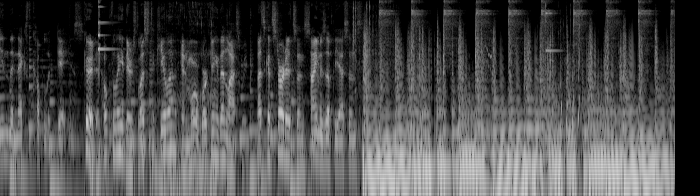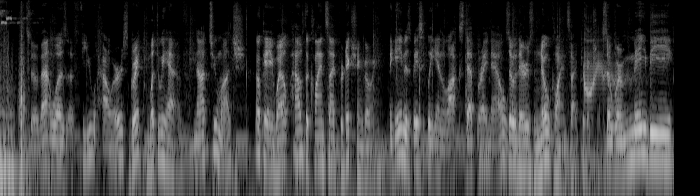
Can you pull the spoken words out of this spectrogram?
in the next couple of days. Good, and hopefully there's less tequila and more working than last week. Let's get started since time is of the essence. That was a few hours. Great, what do we have? Not too much. Okay, well, how's the client-side prediction going? The game is basically in lockstep right now. So there's no client-side prediction. So we're maybe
